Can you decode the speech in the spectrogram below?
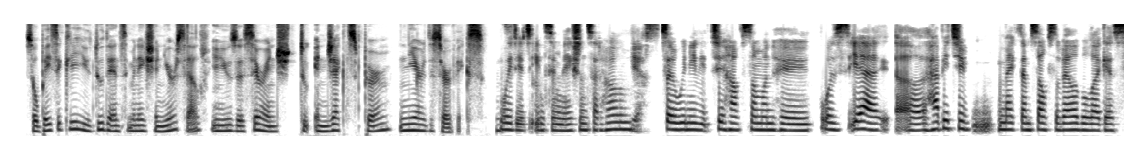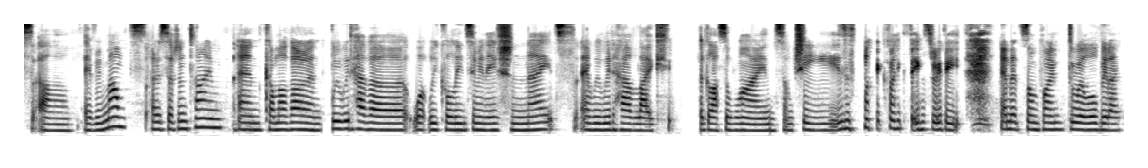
So basically, you do the insemination yourself. You use a syringe to inject sperm near the cervix. We did inseminations at home. Yes. So we needed to have someone who was, yeah, uh, happy to make themselves available, I guess, uh, every month at a certain time and come over. And we would have a, what we call insemination nights. And we would have like a glass of wine, some cheese, like make things really. And at some point, we'll all be like,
